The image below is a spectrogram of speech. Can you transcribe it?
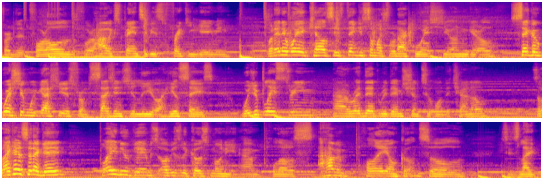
for the for all for how expensive is freaking gaming. But anyway, Kelsey, thank you so much for that question, girl. Second question we got here is from Sajan Gilio, he says, "Would you play stream uh, Red Dead Redemption 2 on the channel?" So, like I said again, playing new games obviously costs money, and plus, I haven't played on console since like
